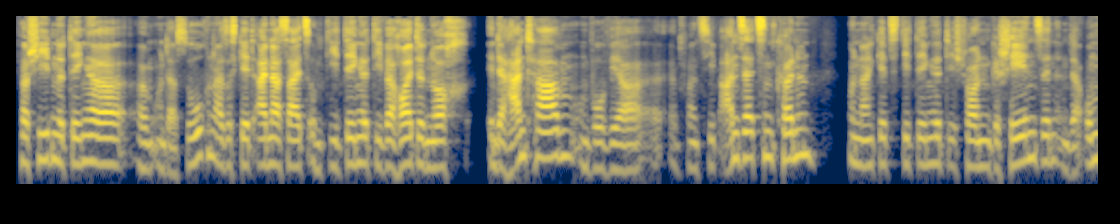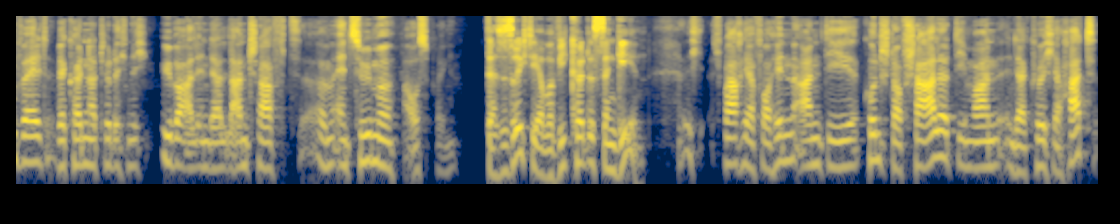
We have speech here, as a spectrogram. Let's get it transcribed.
verschiedene Dinge ähm, untersuchen. Also es geht einerseits um die Dinge, die wir heute noch in der Hand haben und wo wir äh, im Prinzip ansetzen können. Und dann gibt es die Dinge, die schon geschehen sind in der Umwelt. Wir können natürlich nicht überall in der Landschaft ähm, Enzyme ausbringen. Das ist richtig, aber wie könnte es denn gehen? Ich sprach ja vorhin an die Kunststoffschale, die man in der Küche hat.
